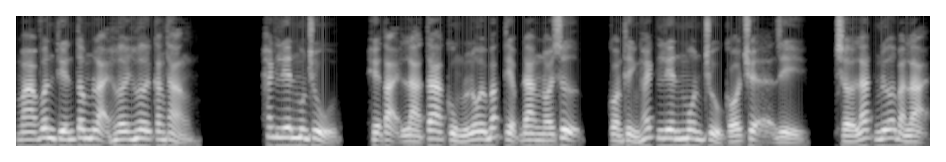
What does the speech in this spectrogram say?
Mà vân thiến tâm lại hơi hơi căng thẳng. Hách liên môn chủ, hiện tại là ta cùng lôi bác tiệp đang nói sự, còn thỉnh hách liên môn chủ có chuyện gì, chờ lát nữa bàn lại.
